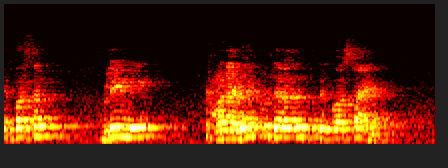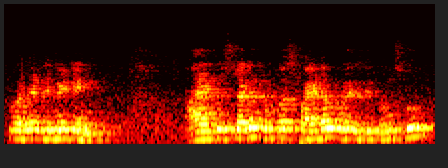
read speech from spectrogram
A person, believe me, when I went to Dehradun for the first time to attend the meeting, I had to struggle to first find out where is the Doon School.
